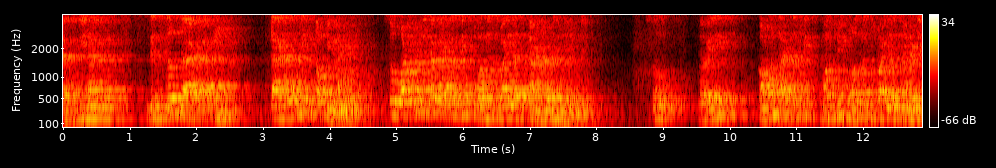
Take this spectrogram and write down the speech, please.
as we have discussed that characteristics of unit. So what should be the characteristic possessed by a standard unit? So the very common characteristic must be possessed by a standard unit.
